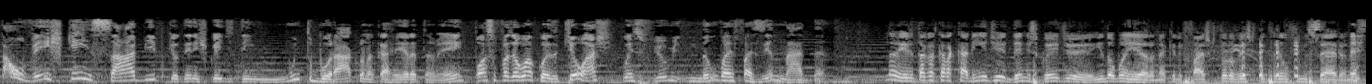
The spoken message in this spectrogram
Talvez, quem sabe, porque o Dennis Quaid tem muito buraco na carreira também, possa fazer alguma coisa. Que eu acho que com esse filme não vai fazer nada. Não, ele tá com aquela carinha de Dennis Quaid indo ao banheiro, né? Que ele faz que toda vez que tem que fazer um filme sério, né?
